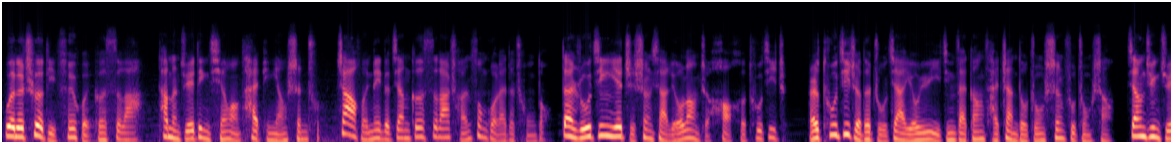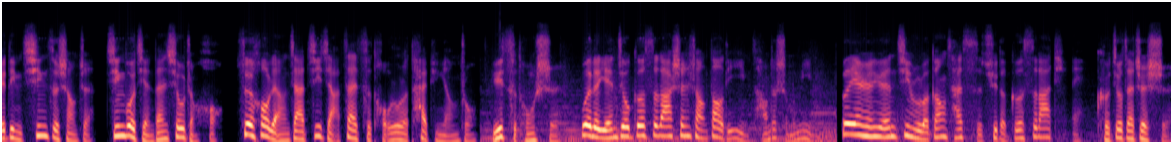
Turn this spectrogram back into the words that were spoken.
为了彻底摧毁哥斯拉，他们决定前往太平洋深处，炸毁那个将哥斯拉传送过来的虫洞。但如今也只剩下流浪者号和突击者。而突击者的主驾由于已经在刚才战斗中身负重伤，将军决定亲自上阵。经过简单休整后，最后两架机甲再次投入了太平洋中。与此同时，为了研究哥斯拉身上到底隐藏着什么秘密，科研人员进入了刚才死去的哥斯拉体内。可就在这时，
